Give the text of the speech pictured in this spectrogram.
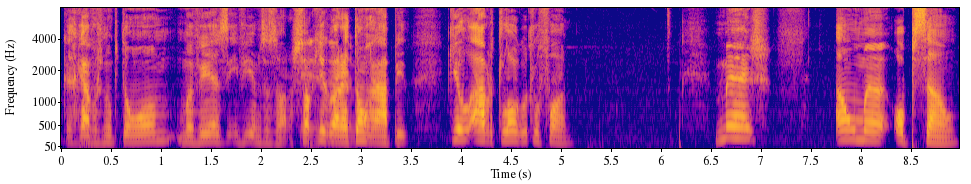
carregavas no botão home uma vez e víamos as horas. Só que agora é tão rápido que ele abre-te logo o telefone mas há uma opção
